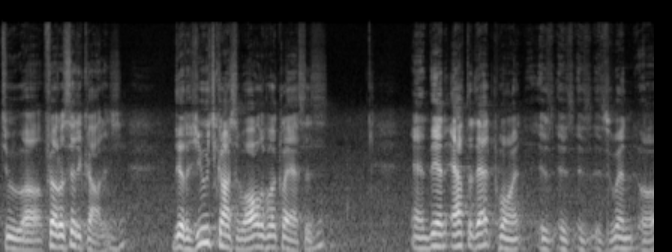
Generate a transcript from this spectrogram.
to uh, Federal City College. Mm-hmm. Did a huge concert for all of her classes, mm-hmm. and then after that point is is, is, is when uh,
